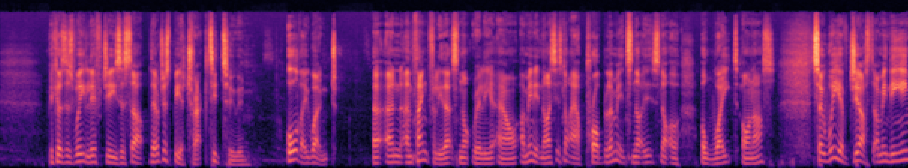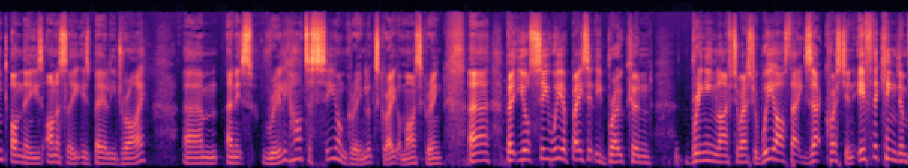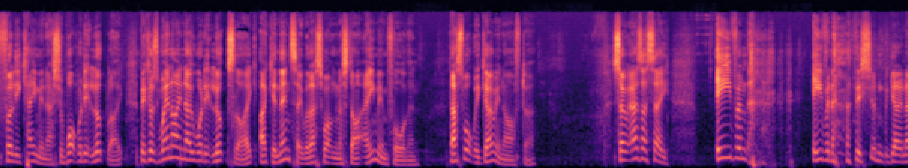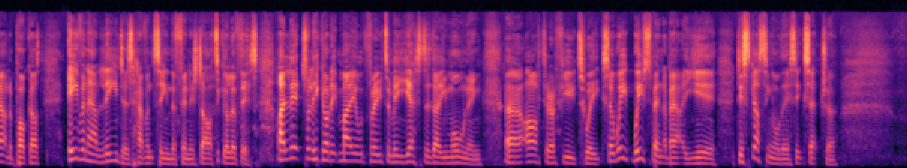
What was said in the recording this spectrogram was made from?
because as we lift Jesus up, they'll just be attracted to him, or they won't. Uh, and, and thankfully, that's not really our. I mean, it nice. It's not our problem. It's not. It's not a, a weight on us. So we have just. I mean, the ink on these, honestly, is barely dry. Um, and it's really hard to see on green. Looks great on my screen. Uh, but you'll see we have basically broken bringing life to Ashford. We asked that exact question. If the kingdom fully came in Ashford, what would it look like? Because when I know what it looks like, I can then say, well, that's what I'm going to start aiming for then. That's what we're going after. So, as I say, even. even this shouldn't be going out in a podcast. Even our leaders haven't seen the finished article of this. I literally got it mailed through to me yesterday morning uh, after a few tweaks. So we we've spent about a year discussing all this, etc.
